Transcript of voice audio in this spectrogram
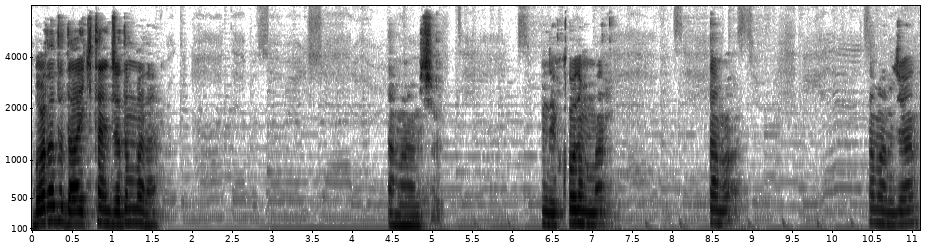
Bu arada daha iki tane cadım var ha. Tamam şimdi. Şimdi korunma. Tamam. Tamam can.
